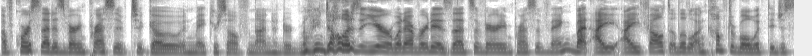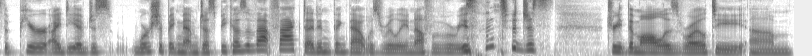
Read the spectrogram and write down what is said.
of course, that is very impressive to go and make yourself $900 million a year or whatever it is. That's a very impressive thing. But I, I felt a little uncomfortable with the, just the pure idea of just worshiping them just because of that fact. I didn't think that was really enough of a reason to just treat them all as royalty. Um,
